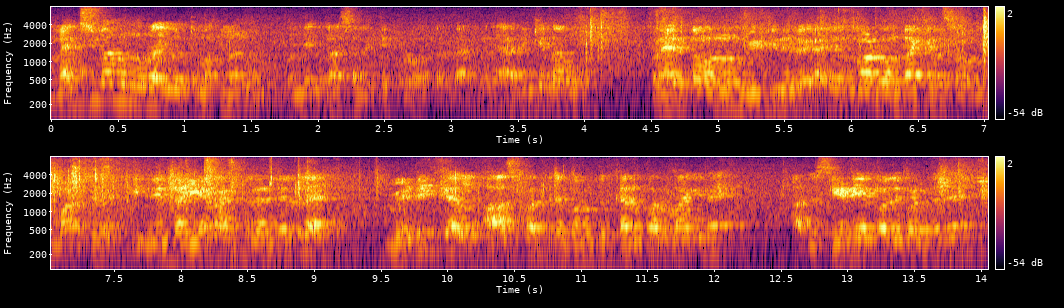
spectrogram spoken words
ಮ್ಯಾಕ್ಸಿಮಮ್ ನೂರ ಐವತ್ತು ಮಕ್ಕಳನ್ನು ಒಂದೇ ಕ್ಲಾಸಲ್ಲಿ ತೆಗೊಳ್ಳುವಂಥದ್ದಾಗ್ತದೆ ಅದಕ್ಕೆ ನಾವು ಪ್ರಯತ್ನವನ್ನು ಇಟ್ಟಿದ್ದೇವೆ. ಅದನ್ನು ಮಾಡುವಂಥ ಕೆಲಸವನ್ನು ಮಾಡ್ತೇವೆ. ಇದರಿಂದ ಏನಾಗ್ತದೆ ಅಂತ ಹೇಳಿದ್ರೆ ಮೆಡಿಕಲ್ ಆಸ್ಪತ್ರೆ ಬರೋದು ಕನ್ಫರ್ಮ್ ಆಗಿದೆ. ಅದು ಸಿ ಡಿ ಎಫ್ ಅಲ್ಲಿ ಬರ್ತದೆ.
